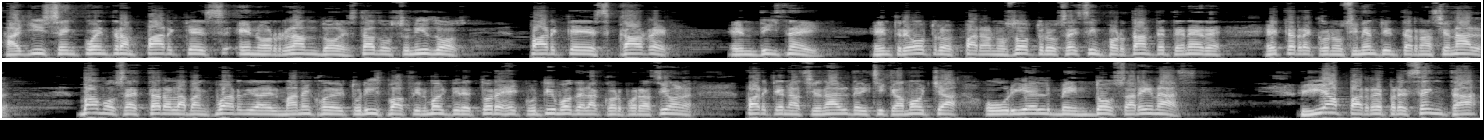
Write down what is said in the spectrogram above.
Allí se encuentran parques en Orlando, Estados Unidos, Parque Scarlet en Disney, entre otros. Para nosotros es importante tener este reconocimiento internacional. Vamos a estar a la vanguardia del manejo del turismo, afirmó el director ejecutivo de la Corporación Parque Nacional del Chicamocha, Uriel Mendoza Arenas. IAPA representa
